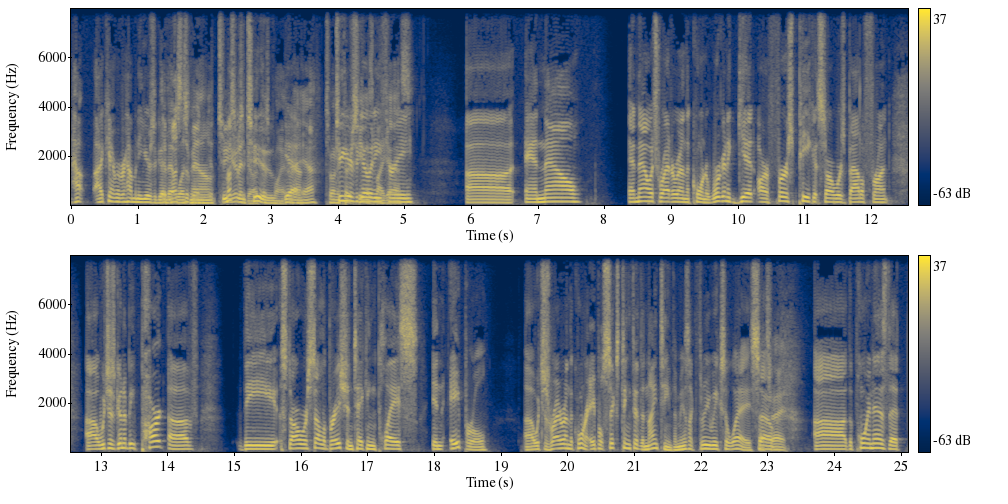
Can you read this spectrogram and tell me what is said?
how I can't remember how many years ago It that must was have been now. two must years have been ago two. at this point, yeah, right? Yeah. two years ago at E3. Uh, and now and now it's right around the corner. We're going to get our first peek at Star Wars Battlefront, uh, which is going to be part of the Star Wars celebration taking place in April, uh, which is right around the corner, April 16th through the 19th. I mean, it's like three weeks away. So That's uh, the point is that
